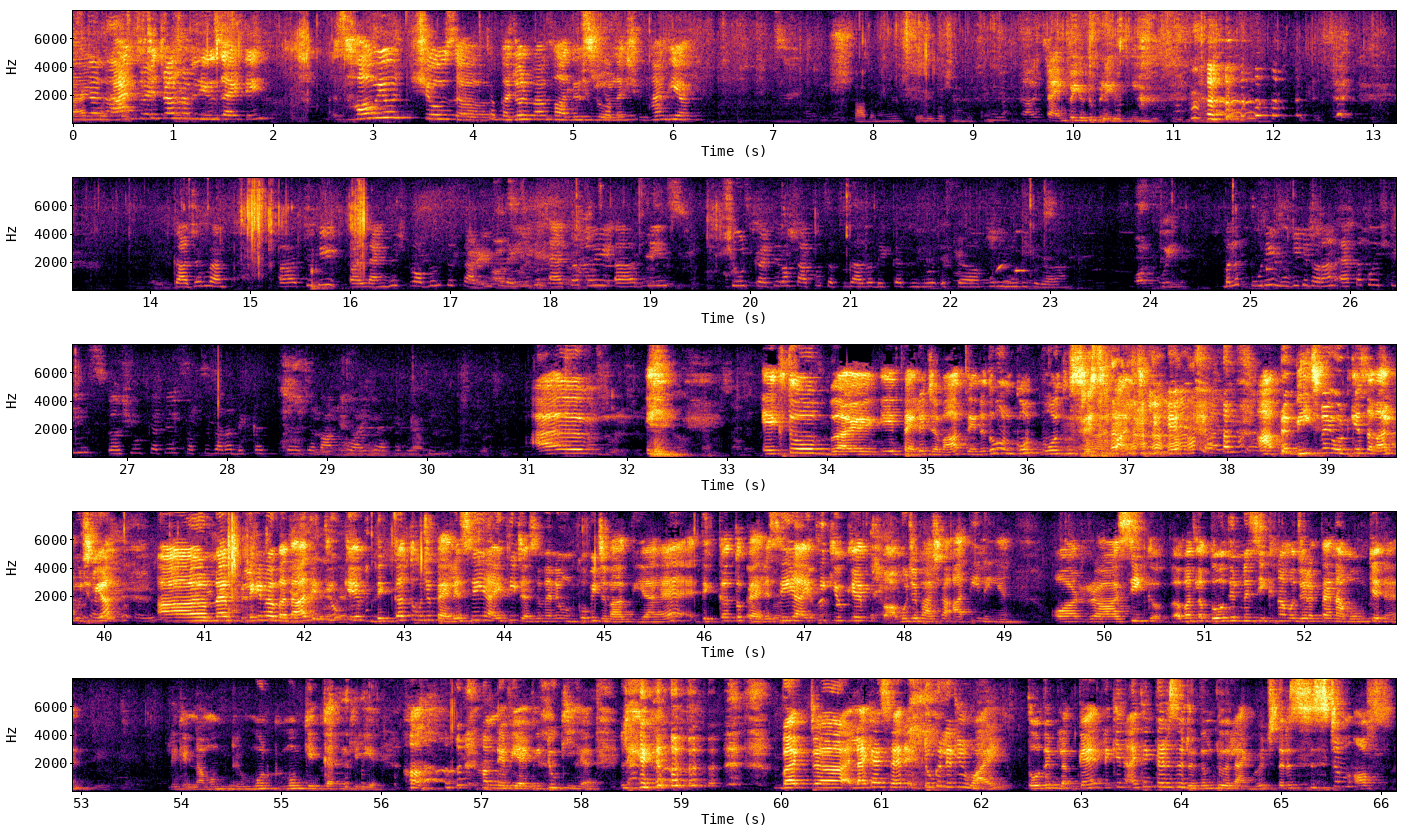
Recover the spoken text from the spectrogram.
I'm Suchitra from News IT. How you chose uh, Kajol ma'am for this role? Actually, I'm here. Time for you to praise me. Kajal ma'am क्योंकि language problem तो starting से रही लेकिन ऐसा कोई scenes shoot करते वक्त आपको सबसे ज़्यादा दिक्कत हुई हो इस uh, पूरी मूवी के दौरान मतलब पूरी मूवी के दौरान ऐसा कोई सीन्स शूट करते वक्त सबसे ज़्यादा दिक्कत जब आपको आई हो ऐसा कोई सीन एक तो ये पहले जवाब देने दो उनको वो दूसरे सवाल के लिए। आपने बीच में उठ के सवाल पूछ लिया। आ, मैं लेकिन मैं बता देती हूँ कि दिक्कत तो मुझे पहले से ही आई थी जैसे मैंने उनको भी जवाब दिया है। दिक्कत तो पहले से ही आई थी क्योंकि मुझे भाषा आती नहीं है। और सीख मतलब दो दिन में सीखना मुझे लगता है नामुमकिन है। लेकिन नामुमकिन मुम- मुमकिन करने के लिए। हाँ हमने वी आई पी टू की है। But like I said it took little while दो दिन लग गए, लेकिन I think there is a rhythm to the language there is system of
